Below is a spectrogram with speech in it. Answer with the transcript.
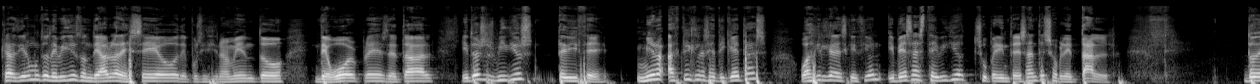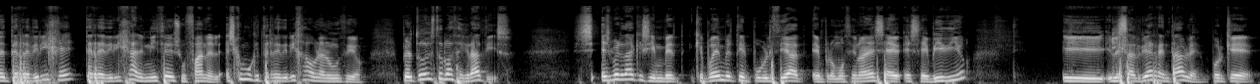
Claro, tiene un montón de vídeos donde habla de SEO, de posicionamiento, de WordPress, de tal. Y en todos esos vídeos te dice, mira, haz clic en las etiquetas o haz clic en la descripción y ves a este vídeo súper interesante sobre tal. Donde te redirige, te redirige al inicio de su funnel. Es como que te redirige a un anuncio. Pero todo esto lo hace gratis. Es verdad que, que puede invertir publicidad en promocionar ese, ese vídeo y, y le saldría rentable, porque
